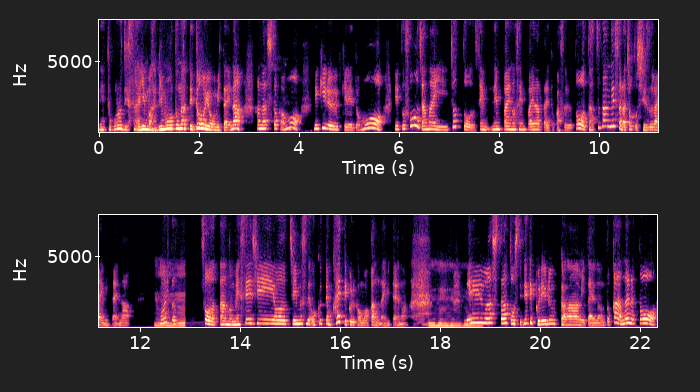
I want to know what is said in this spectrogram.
ね、ところでさ、今リモートになってどうよみたいな話とかもできるけれども、えっと、そうじゃない、ちょっと先年配の先輩だったりとかすると、雑談ですらちょっとしづらいみたいな。うんこの人そう、あの、メッセージを Teams で送っても帰ってくるかもわかんないみたいな。電話したとして出てくれるかなみたいなのとかなると、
